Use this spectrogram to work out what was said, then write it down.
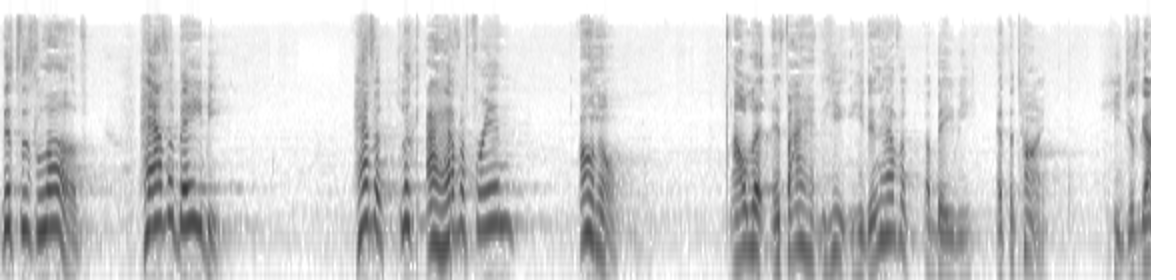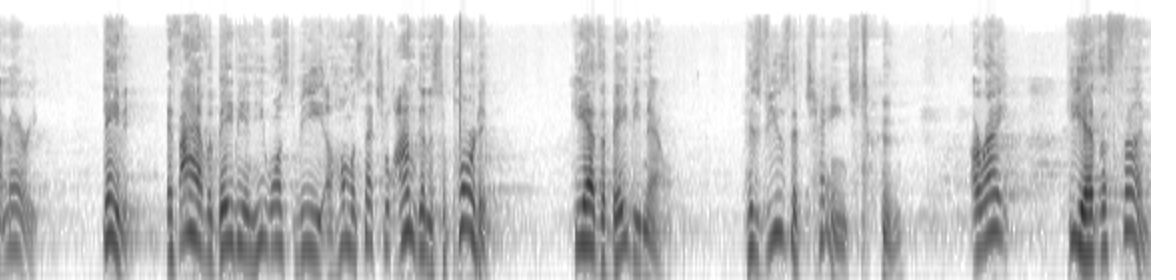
This is love. Have a baby. Have a look, I have a friend. Oh no. I'll let if I he, he didn't have a, a baby at the time. He just got married. David, if I have a baby and he wants to be a homosexual, I'm going to support him. He has a baby now. His views have changed. All right? He has a son.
